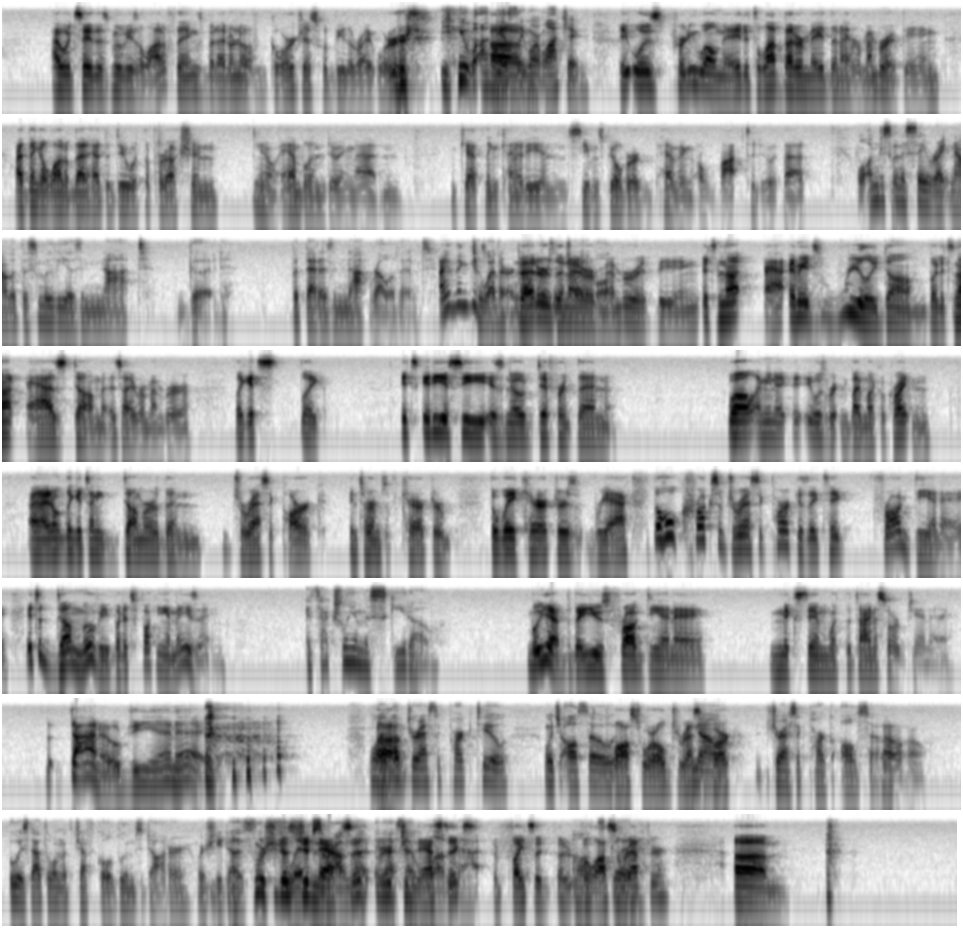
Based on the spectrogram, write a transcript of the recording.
I would say this movie is a lot of things, but I don't know if gorgeous would be the right word. You obviously Um, weren't watching. it was pretty well made. It's a lot better made than I remember it being. I think a lot of that had to do with the production, you know, Amblin doing that and Kathleen Kennedy and Steven Spielberg having a lot to do with that. Well, I'm just going to say right now that this movie is not good, but that is not relevant. I think to it's whether or not better it's than I remember it being. It's not. A- I mean, it's really dumb, but it's not as dumb as I remember. Like it's like its idiocy is no different than. Well, I mean, it, it was written by Michael Crichton, and I don't think it's any dumber than Jurassic Park in terms of character, the way characters react. The whole crux of Jurassic Park is they take frog DNA. It's a dumb movie, but it's fucking amazing. It's actually a mosquito. Well, yeah, but they use frog DNA mixed in with the dinosaur DNA. The dino DNA. Well, I Um, love Jurassic Park too, which also Lost World, Jurassic no, Park. Jurassic Park also. Oh, oh. Oh, is that the one with Jeff Goldblum's daughter where she does Where she does flips around gymnastics, the- Yes, gymnastics and fights a, a good. velociraptor. Um,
